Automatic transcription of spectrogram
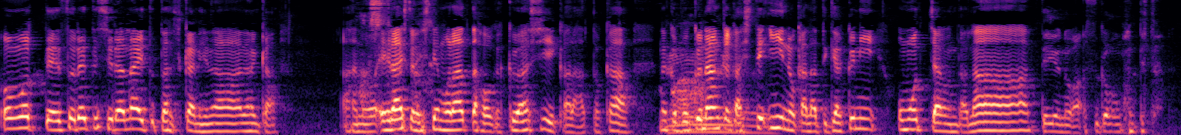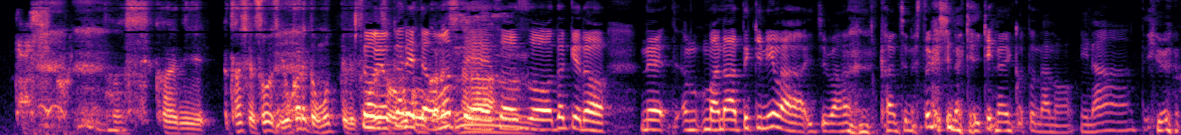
思ってそれって知らないと確かにな。なんかあの偉い人にしてもらった方が詳しいからとかなんか僕なんかがしていいのかなって逆に思っちゃうんだなっていうのはすごい思ってた。確かに。確かにそうです。よかれと思ってるそうよかれと思ってそうそう。だけどねマナー的には一番感じの人がしなきゃいけないことなのになっていう。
